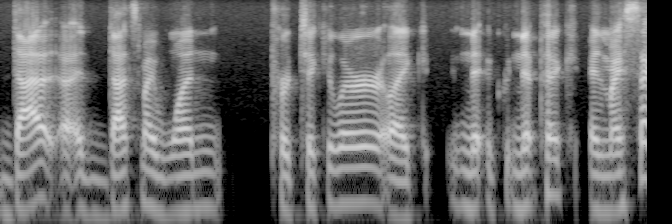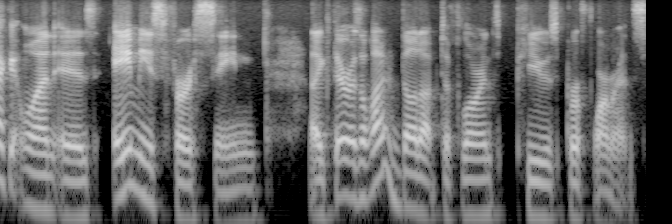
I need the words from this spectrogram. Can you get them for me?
That uh, that's my one particular like nit- nitpick. And my second one is Amy's first scene. Like there was a lot of build up to Florence Pugh's performance,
